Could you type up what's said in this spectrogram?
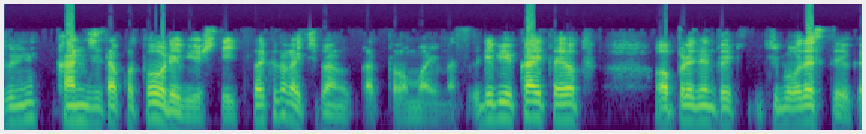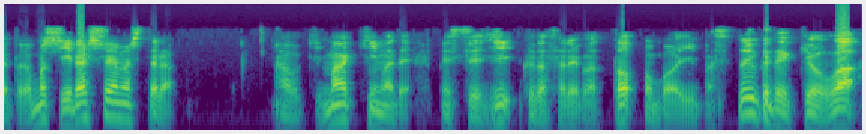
直にね、感じたことをレビューしていただくのが一番かと思います。レビュー書いたよと、プレゼント希望ですという方がもしいらっしゃいましたら、青木マーキーまでメッセージくださればと思います。ということで今日は、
